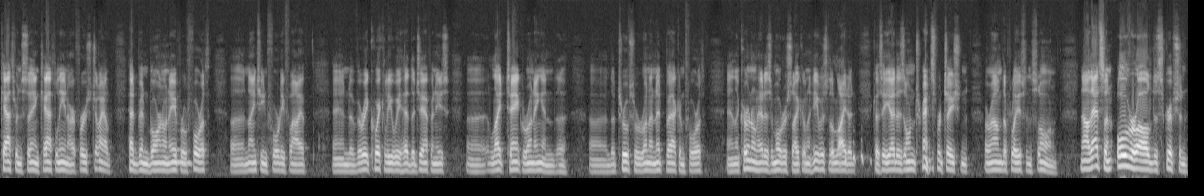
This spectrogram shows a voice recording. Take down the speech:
Catherine saying Kathleen, our first child, had been born on April 4th, mm-hmm. uh, 1945. And uh, very quickly we had the Japanese uh, light tank running, and uh, the troops were running it back and forth. And the colonel had his motorcycle, and he was delighted because he had his own transportation around the place and so on. Now, that's an overall description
